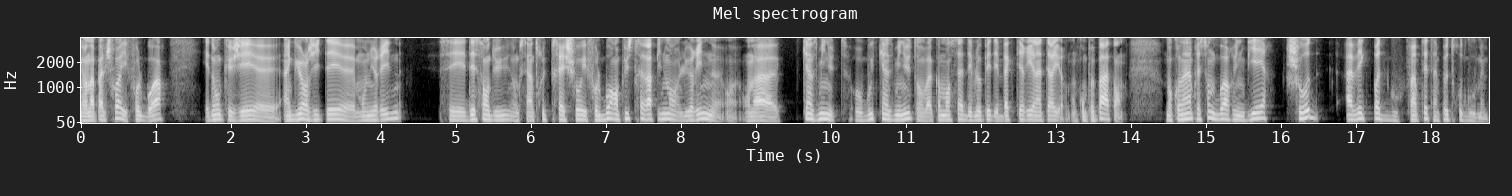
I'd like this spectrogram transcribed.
mais on n'a pas le choix. Il faut le boire. Et donc j'ai euh, ingurgité mon urine. C'est descendu. Donc c'est un truc très chaud. Il faut le boire en plus très rapidement. L'urine, on- a 15 minutes. Au bout de 15 minutes, on va commencer à développer des bactéries à l'intérieur. Donc, on peut pas attendre. Donc, on a l'impression de boire une bière chaude avec pas de goût. Enfin, peut-être un peu trop de goût même.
